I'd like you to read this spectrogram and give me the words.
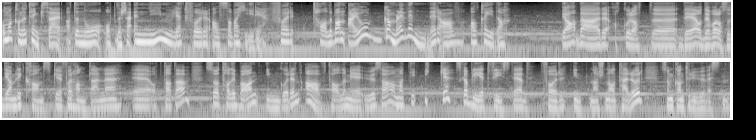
Og man kan jo tenke seg at det nå åpner seg en ny mulighet for al-Sawahiri. For Taliban er jo gamle venner av Al Qaida. Ja, det er akkurat eh, det, og det var også de amerikanske forhandlerne eh, opptatt av. Så Taliban inngår en avtale med USA om at de ikke skal bli et fristed for internasjonal terror som kan true Vesten.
